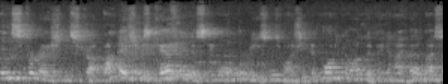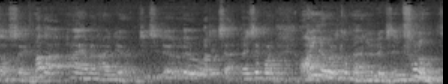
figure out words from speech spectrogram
inspiration struck. One day she was carefully listing all the reasons why she didn't want to go on living, and I heard myself say, Mother, I have an idea. And she said, oh, oh, what is that? And I said, well, I know a little man who lives in Fulham,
